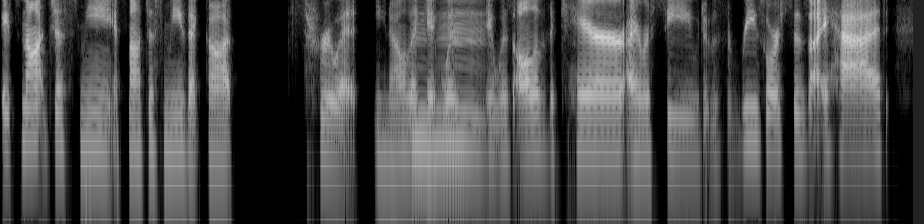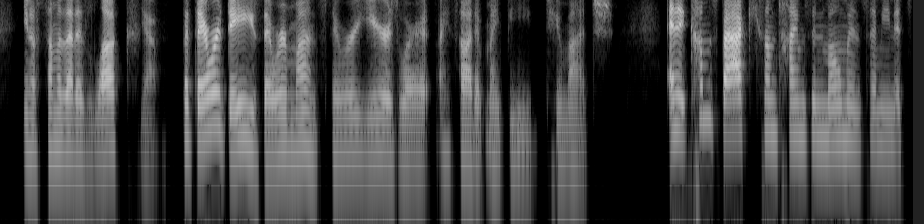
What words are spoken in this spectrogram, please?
it's not just me it's not just me that got through it you know like it was Mhm. it was all of the care i received it was the resources i had you know some of that is luck Yeah. but there were days there were months there were years where i thought it might be too much and it comes back sometimes in moments i mean it's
